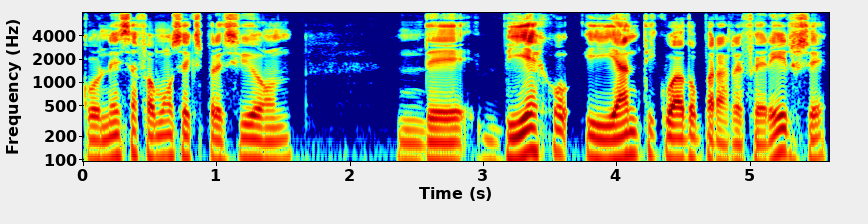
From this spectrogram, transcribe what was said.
con esa famosa expresión de viejo y anticuado para referirse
